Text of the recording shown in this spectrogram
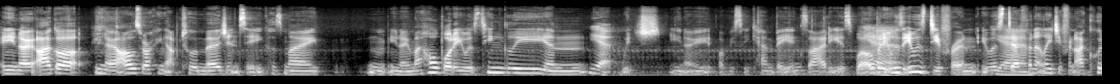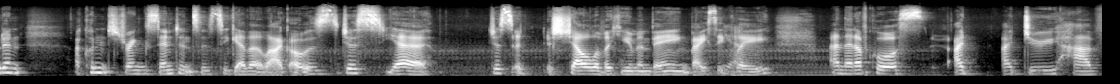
And, you know, I got, you know, I was rocking up to emergency because my, you know, my whole body was tingly and Yeah. which, you know, obviously can be anxiety as well. But it was, it was different. It was Yeah. definitely different. I couldn't, I couldn't string sentences together. Like I was just, yeah, just a, a shell of a human being basically. And then of course I I do have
